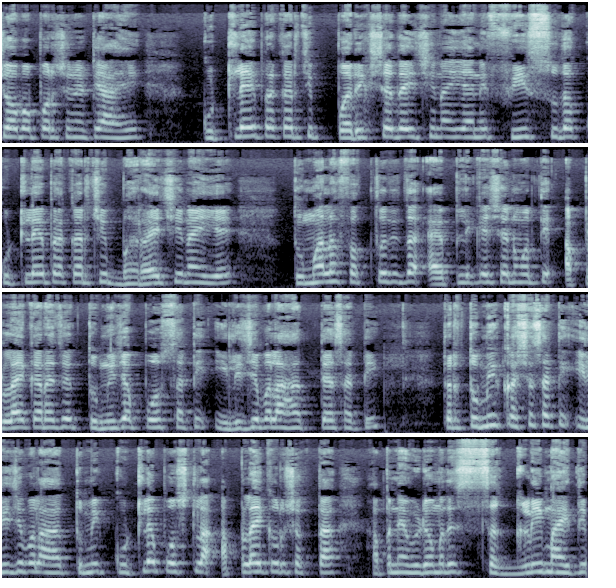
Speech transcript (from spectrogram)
job opportunity आहे. कुठल्याही प्रकारची परीक्षा द्यायची नाही आणि फीससुद्धा कुठल्याही प्रकारची भरायची नाही आहे तुम्हाला फक्त तिथं ॲप्लिकेशनवरती अप्लाय करायचं आहे तुम्ही ज्या पोस्टसाठी इलिजिबल आहात त्यासाठी. तर तुम्ही कशासाठी इलिजिबल आहात? तुम्ही कुठल्या पोस्टला अप्लाय करू शकता? आपण या व्हिडिओमध्ये सगळी माहिती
